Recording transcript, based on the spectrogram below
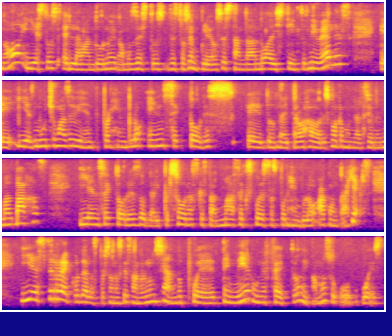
¿No? Y estos, el abandono, digamos, de estos, de estos empleos se están dando a distintos niveles eh, y es mucho más evidente, por ejemplo, en sectores eh, donde hay trabajadores con remuneraciones más bajas y en sectores donde hay personas que están más expuestas, por ejemplo, a contagiarse. Y este récord de las personas que están renunciando puede tener un efecto, digamos, o pues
